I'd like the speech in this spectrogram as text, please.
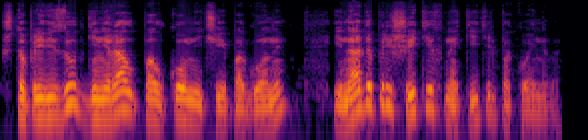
что привезут генерал-полковничьи погоны, и надо пришить их на китель покойного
